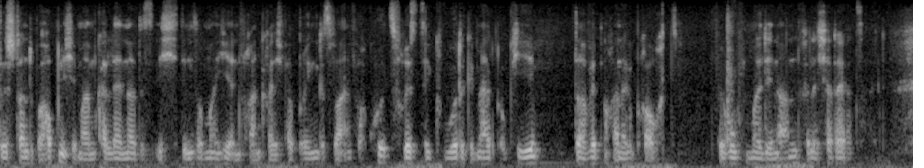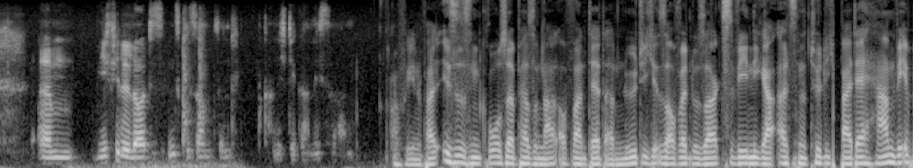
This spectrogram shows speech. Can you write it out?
das stand überhaupt nicht in meinem Kalender, dass ich den Sommer hier in Frankreich verbringe. Das war einfach kurzfristig, wurde gemerkt, okay, da wird noch einer gebraucht. Wir rufen mal den an, vielleicht hat er ja Zeit. Ähm, wie viele Leute es insgesamt sind, kann ich dir gar nicht sagen. Auf jeden Fall ist es ein großer Personalaufwand, der da nötig ist, auch wenn du sagst, weniger als natürlich bei der Herren-WM.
